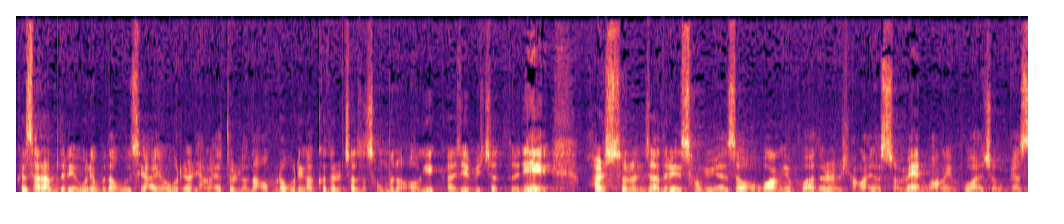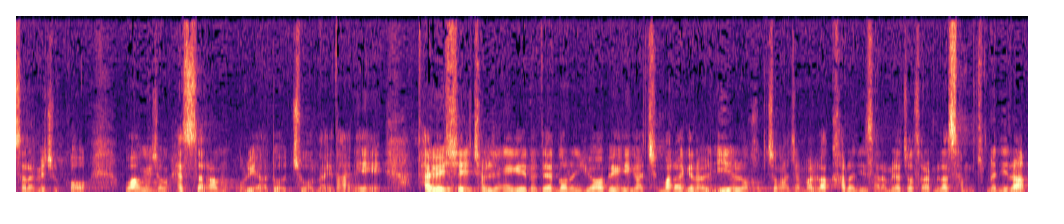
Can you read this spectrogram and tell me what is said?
그 사람들이 우리보다 우세하여 우리를 향하여 들러 나오므로 우리가 그들을 쳐서 성문을 어기까지 미쳤더니 활 쏘는 자들이 성 위에서 왕의 부하들을 향하여 쏘매 왕의 부하 중 몇 사람이 죽고 왕의 중 햇사람 우리아도 죽었나이다 하니 다윗이 전령에게 이르되 너는 요압에게 이같이 말하기를 이 일로 걱정하지 말라. 칼은 이 사람이나 저 사람이나 삼키느니라.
